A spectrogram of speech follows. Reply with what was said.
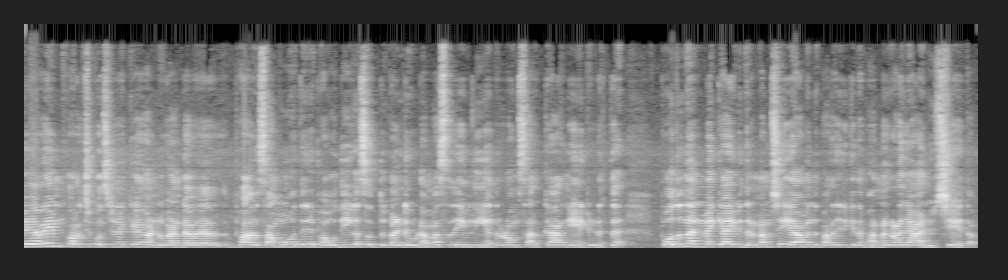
വേറെയും കുറച്ച് ക്വസ്റ്റ്യൻ ഒക്കെ കണ്ടു. കണ്ട സമൂഹത്തിലെ ഭൗതിക സ്വത്തുക്കളുടെ ഉടമസ്ഥതയും നിയന്ത്രണവും സർക്കാരിന് ഏറ്റെടുത്ത് പൊതു നന്മയ്ക്കായി വിതരണം ചെയ്യാമെന്ന് പറഞ്ഞിരിക്കുന്ന ഭരണഘടനാ അനുച്ഛേദം.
